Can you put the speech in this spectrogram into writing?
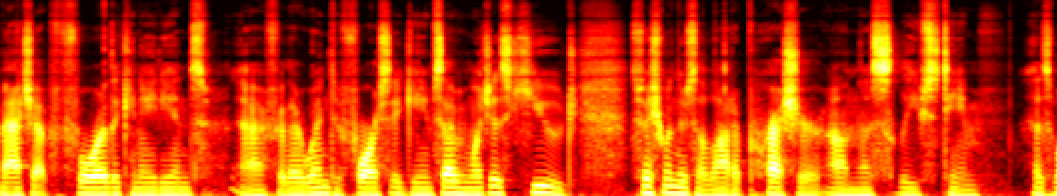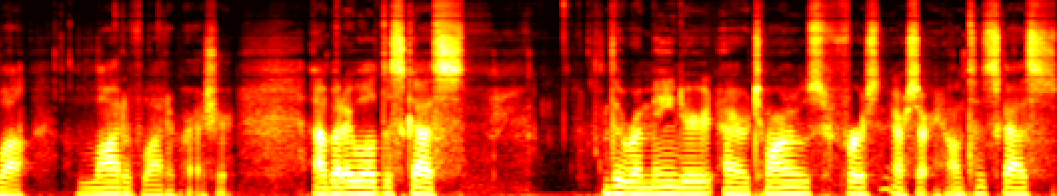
matchup for the Canadiens uh, for their win to force a game seven, which is huge, especially when there's a lot of pressure on this Leafs team as well. A lot of lot of pressure. Uh, but I will discuss the remainder or tomorrow's first or sorry i'll discuss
